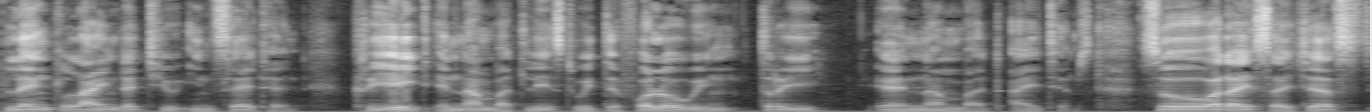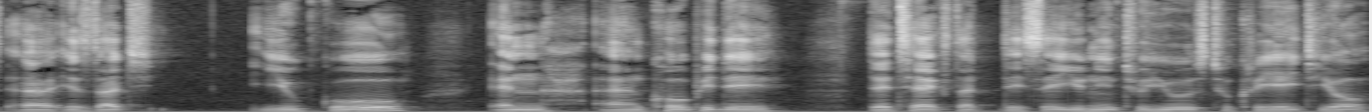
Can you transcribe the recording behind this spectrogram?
blank line that you inserted create a numbered list with the following three uh, numbered items. So what I suggest uh, is that you go and and copy the the text that they say you need to use to create your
